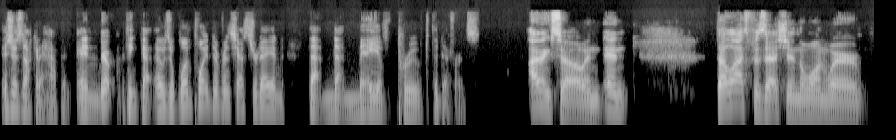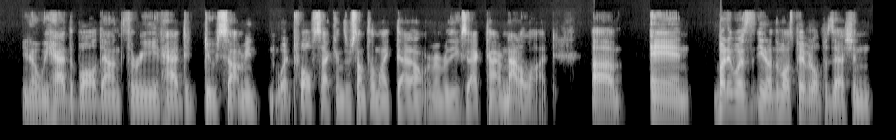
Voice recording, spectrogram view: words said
It's just not going to happen. And Yep. I think that it was a one point difference yesterday, and that that may have proved the difference. I think so. And and the last possession, the one where you know we had the ball down three and had to do something. I mean, what twelve seconds or something like that. I don't remember the exact time. Not a lot. Um, and but it was you know the most pivotal possession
